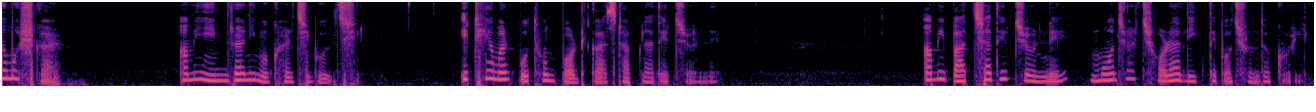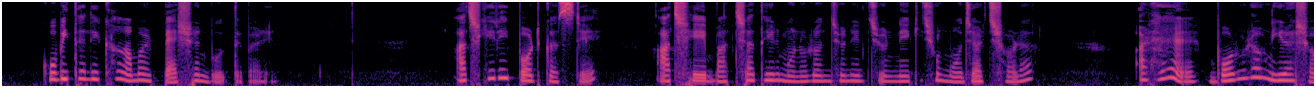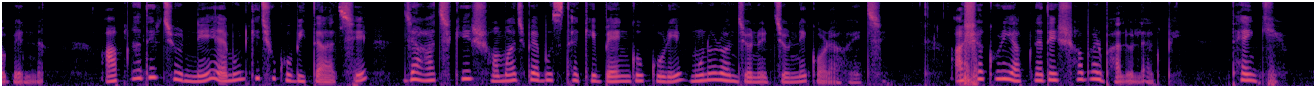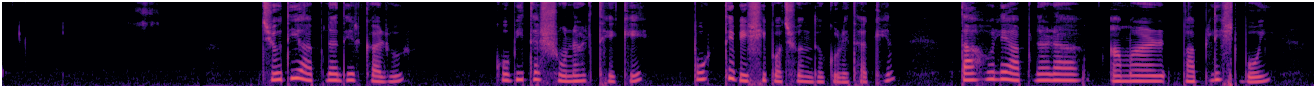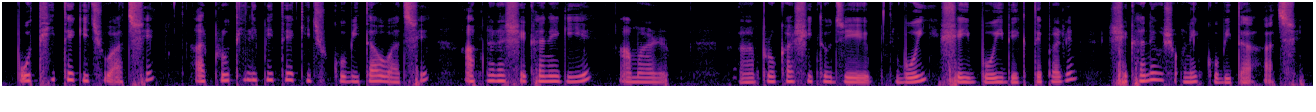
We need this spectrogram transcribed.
নমস্কার, আমি ইন্দ্রাণী মুখার্জি বলছি। এটি আমার প্রথম পডকাস্ট আপনাদের জন্যে। আমি বাচ্চাদের জন্যে মজার ছড়া লিখতে পছন্দ করি। কবিতা লেখা আমার প্যাশন বলতে পারেন। আজকের এই পডকাস্টে আছে বাচ্চাদের মনোরঞ্জনের জন্যে কিছু মজার ছড়া। আর হ্যাঁ বড়রাও নিরাশ হবেন না। আপনাদের জন্যে এমন কিছু কবিতা আছে, যা আজকের সমাজ ব্যবস্থাকে ব্যঙ্গ করে মনোরঞ্জনের জন্যে করা হয়েছে। আশা করি আপনাদের সবার ভালো লাগবে। থ্যাংক ইউ যদি আপনাদের কারুর কবিতা শোনার থেকে পড়তে বেশি পছন্দ করে থাকেন, তাহলে আপনারা আমার পাবলিশড বই, পথিতে কিছু আছে, আর প্রতিলিপিতে কিছু কবিতাও আছে আপনারা সেখানে গিয়ে আমার প্রকাশিত যে বই, সেই বই দেখতে পারেন। সেখানেও অনেক কবিতা আছে।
